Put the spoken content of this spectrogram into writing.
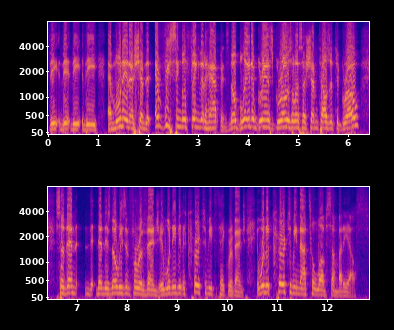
the the the, the emuna in Hashem, that every single thing that happens, no blade of grass grows unless Hashem tells it to grow. So then, then there's no reason for revenge. It wouldn't even occur to me to take revenge. It wouldn't occur to me not to love somebody else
